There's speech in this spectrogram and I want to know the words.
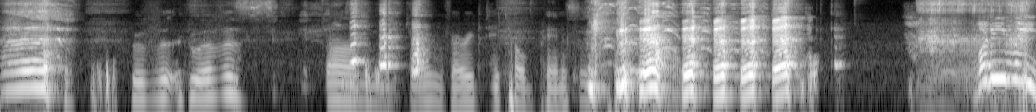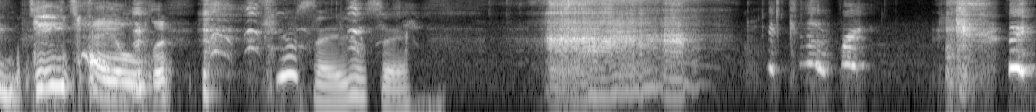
Uh, Whoever, whoever's um, drawing very detailed penises. What do you mean detailed? You'll see, you'll see. I can't breathe. I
